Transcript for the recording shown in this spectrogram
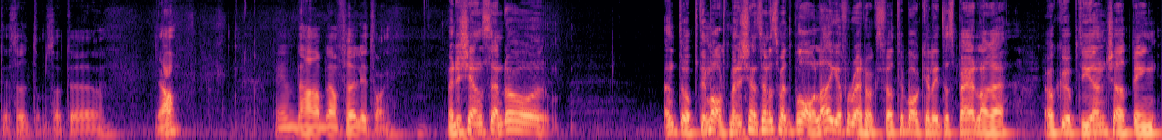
dessutom. Så att, eh, ja, det här blir en följetong. Men det känns ändå, inte optimalt, men det känns ändå som ett bra läge för Redhawks. Få tillbaka lite spelare, åka upp till Jönköping.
